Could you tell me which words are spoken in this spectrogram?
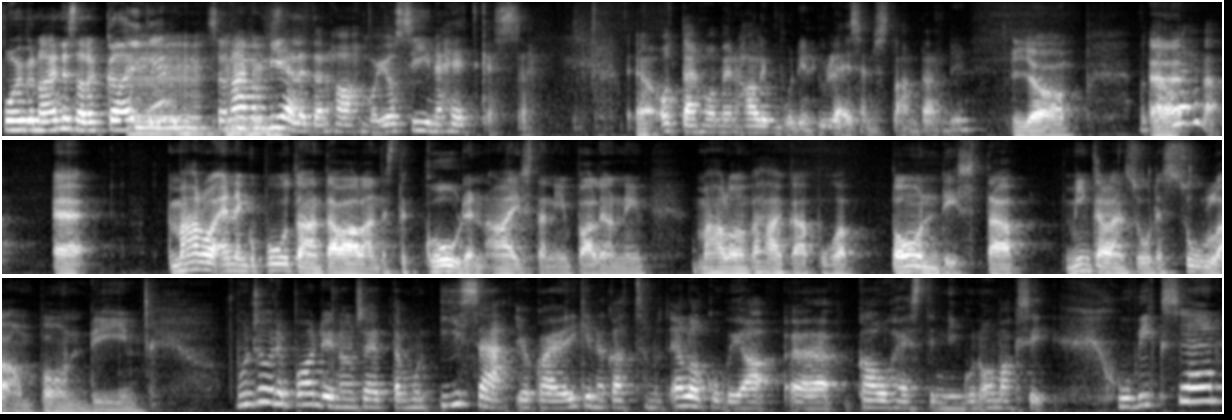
voiko nainen saada kaiken? Mm. Se on aivan mieletön hahmo jo siinä hetkessä, ottaen huomioon Hollywoodin yleisen standardin. Joo. Mutta äh, hyvä. Äh, mä haluan, ennen kuin puhutaan tavallaan tästä Golden Aista niin paljon, niin mä haluan vähän aikaa puhua Bondista. Minkälainen suhde sulla on Bondiin? Mun suhde Bondiin on se, että mun isä, joka ei ole ikinä katsonut elokuvia ö, kauheasti niin kuin omaksi huvikseen,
